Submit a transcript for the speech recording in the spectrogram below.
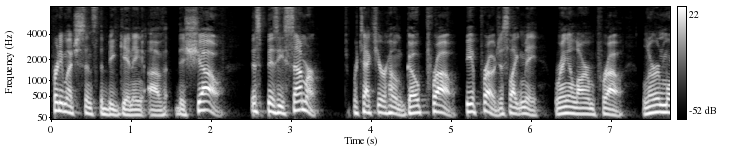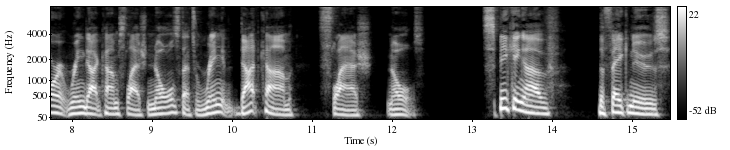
pretty much since the beginning of the show. This busy summer, to protect your home, go pro. Be a pro, just like me. Ring Alarm Pro. Learn more at ring.com slash Knowles. That's ring.com slash Knowles. Speaking of the fake news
